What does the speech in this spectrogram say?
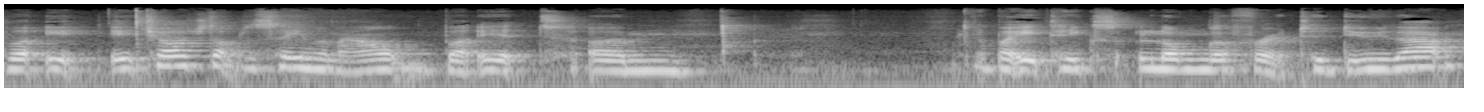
but it it charged up the same amount, but it um, but it takes longer for it to do that.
